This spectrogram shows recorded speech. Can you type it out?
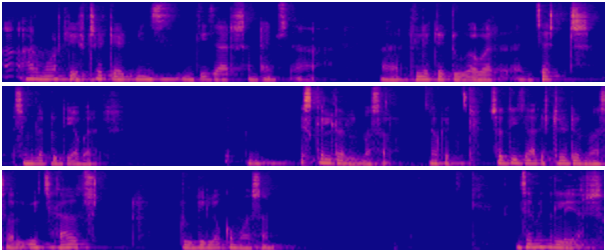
are mostly striated means these are sometimes uh, uh, related to our just similar to the our skeletal muscle. Okay. So these are striated muscle which helps to the locomotion. Germinal layers.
